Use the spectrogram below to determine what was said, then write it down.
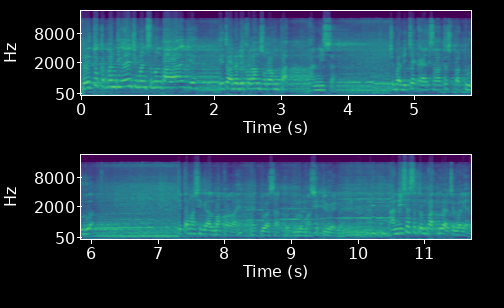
dan itu kepentingannya cuma sementara aja. Itu ada di Quran surah 4 An-Nisa. Coba dicek ayat 142 kita masih di Al-Baqarah ya ayat 21 belum masuk juga itu. An-Nisa 142 coba lihat.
